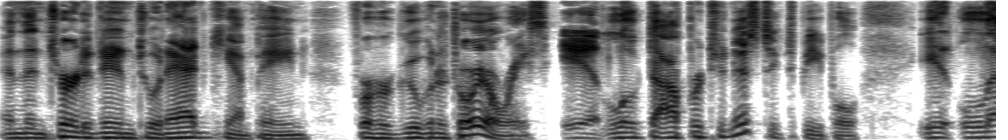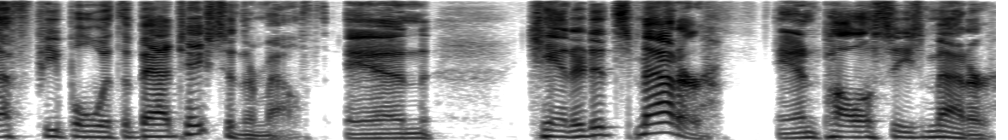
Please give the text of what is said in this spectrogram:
and then turned it into an ad campaign for her gubernatorial race. It looked opportunistic to people. It left people with a bad taste in their mouth. And candidates matter and policies matter.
